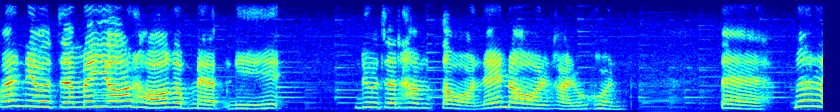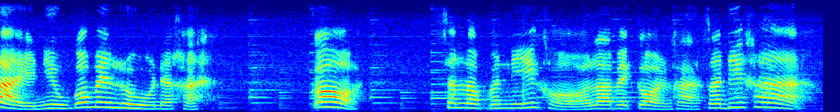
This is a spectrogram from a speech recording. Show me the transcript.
ว่านิวจะไม่ย่อท้อกับแมปนี้ นิวจะทำต่อแน่นอนค่ะทุกคน แต่เมื่อไหร่นิวก็ไม่รู้นะคะ ก็สำหรับวันนี้ขอลาไปก่อนค่ะ สวัสดีค่ะ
